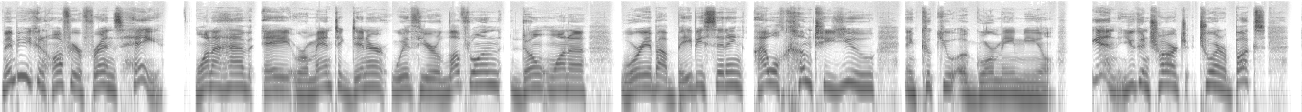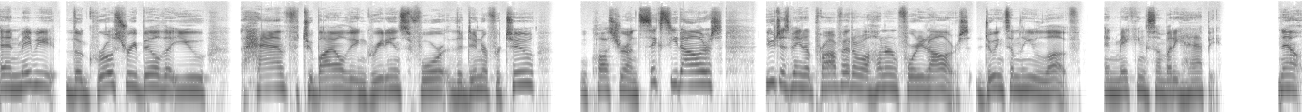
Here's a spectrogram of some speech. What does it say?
Maybe you can offer your friends, hey, Want to have a romantic dinner with your loved one? Don't want to worry about babysitting? I will come to you and cook you a gourmet meal. Again, you can charge 200 bucks and maybe the grocery bill that you have to buy all the ingredients for the dinner for two will cost you around $60. You just made a profit of $140 doing something you love and making somebody happy. Now,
